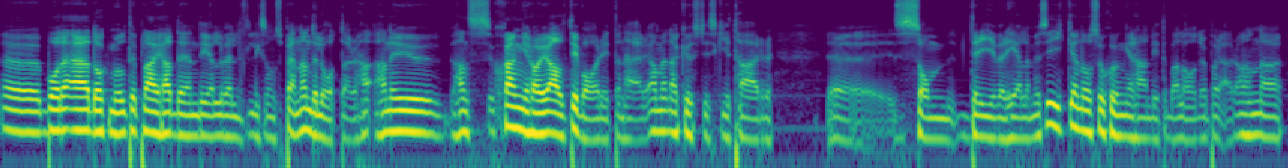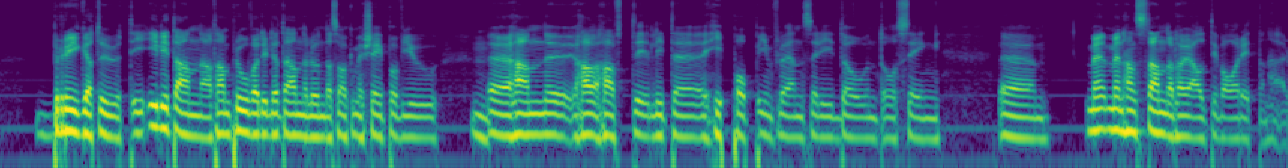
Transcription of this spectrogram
Eh, både Ad och Multiply hade en del väldigt liksom, spännande låtar. Han, han är ju, hans genre har ju alltid varit den här, ja men akustisk gitarr eh, som driver hela musiken och så sjunger han lite ballader på det här. Och han har bryggat ut i, i lite annat. Han provade lite annorlunda saker med Shape of You. Mm. Eh, han har haft lite hiphop-influenser i Don't och Sing. Men, men hans standard har ju alltid varit den här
